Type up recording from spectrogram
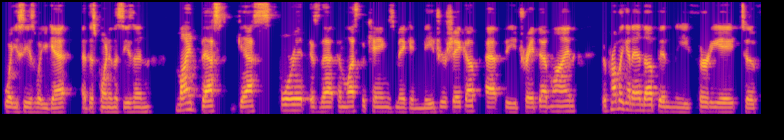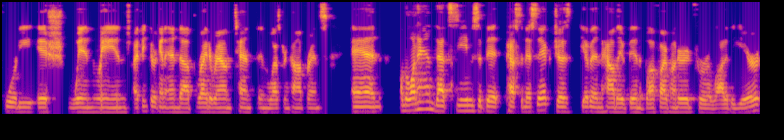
what you see is what you get at this point in the season. My best guess for it is that unless the Kings make a major shakeup at the trade deadline, they're probably going to end up in the 38 to 40 ish win range. I think they're going to end up right around 10th in the Western Conference. And on the one hand, that seems a bit pessimistic, just given how they've been above 500 for a lot of the year.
